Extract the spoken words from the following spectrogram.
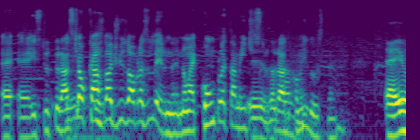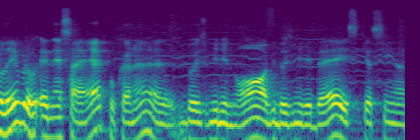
é, é, estruturados, que é o caso do audiovisual brasileiro, né? Não é completamente Exatamente. estruturado como indústria. É, eu lembro é, nessa época, né, 2009, 2010, que assim a,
